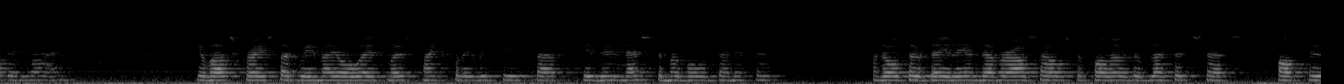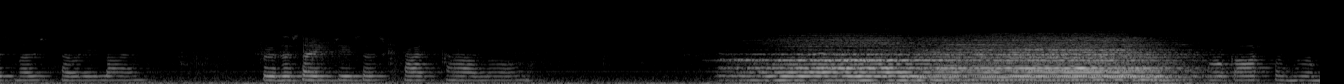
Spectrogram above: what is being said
Example of godly life. Give us grace that we may always most thankfully receive that his inestimable benefit, and also daily endeavour ourselves to follow the blessed steps of his most holy life. Through the same Jesus Christ our Lord. O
